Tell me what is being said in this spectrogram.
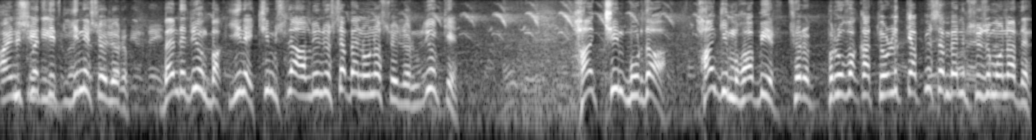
aynı şey hükümet değil. yetki- yine söylüyorum. Ben de diyorum bak yine kim üstüne alınıyorsa ben ona söylüyorum. Diyorum ki ha, kim burada hangi muhabir tır, provokatörlük yapıyorsa benim sözüm onadır.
